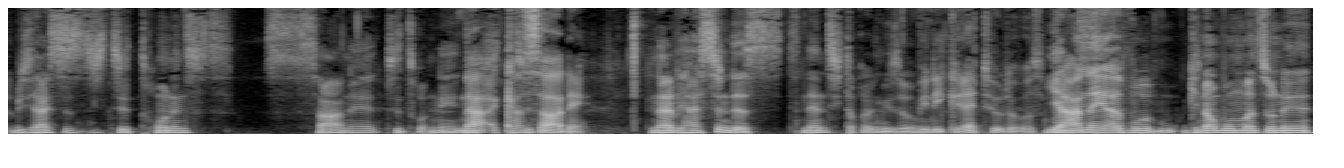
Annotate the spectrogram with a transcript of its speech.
wie heißt das, Zitronensahne? Zitron nee, Na, Kassane. Na, wie heißt denn das? Das nennt sich doch irgendwie so. Vinaigrette oder was? Ja, naja, wo, genau, wo man so eine,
